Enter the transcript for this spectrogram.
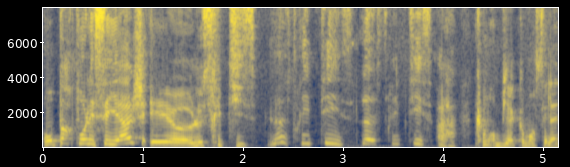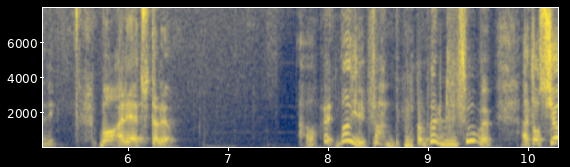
on part pour l'essayage et le striptease. Le striptease, le striptease. Voilà, comment bien commencer l'année. Bon, allez, à tout à l'heure. Ah ouais, non, il est pas, mal du tout, même. Attention,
